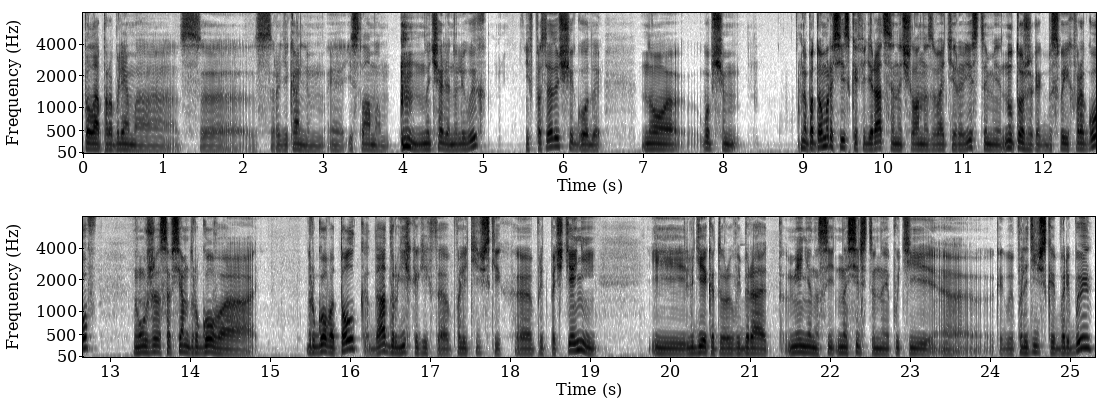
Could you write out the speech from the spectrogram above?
была проблема с, с радикальным э, исламом в начале нулевых и в последующие годы, но, в общем, но потом Российская Федерация начала называть террористами, ну, тоже как бы своих врагов, но уже совсем другого, другого толка, да, других каких-то политических э, предпочтений и людей, которые выбирают менее насильственные пути э, как бы политической борьбы,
